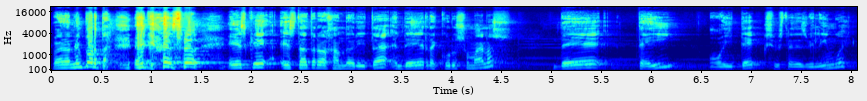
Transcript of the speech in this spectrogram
Bueno, no importa. El caso es que está trabajando ahorita de recursos humanos, de TI o ITEC, si usted es bilingüe.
